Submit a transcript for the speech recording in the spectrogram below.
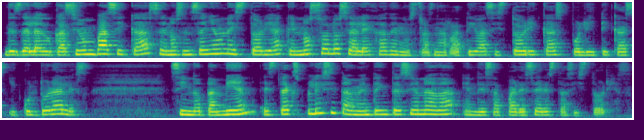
desde la educación básica, se nos enseña una historia que no solo se aleja de nuestras narrativas históricas, políticas y culturales, sino también está explícitamente intencionada en desaparecer estas historias.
